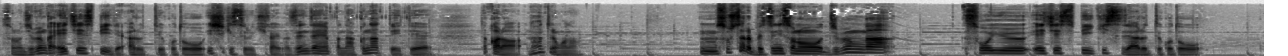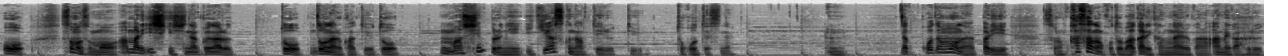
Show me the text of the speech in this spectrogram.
その自分が HSP であるっていうことを意識する機会が全然やっぱなくなっていてだから何ていうのかな、うん、そしたら別にその自分がそういう HSP 気質であるってことをそもそもあんまり意識しなくなるとどうなるかっていうと、まあシンプルに生きやすくなっているっていうとこですね。うん。だここで思うのはやっぱりその傘のことばかり考えるから雨が降る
